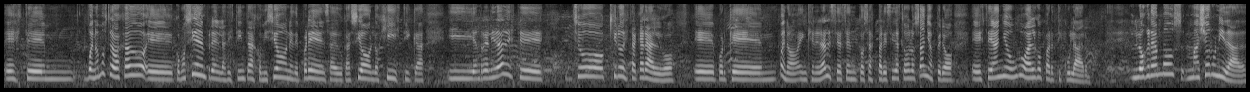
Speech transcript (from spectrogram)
Este, mm, bueno, hemos trabajado eh, como siempre en las distintas comisiones de prensa, de educación, logística y en realidad este, yo quiero destacar algo. Eh, porque, bueno, en general se hacen cosas parecidas todos los años, pero este año hubo algo particular. Logramos mayor unidad.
